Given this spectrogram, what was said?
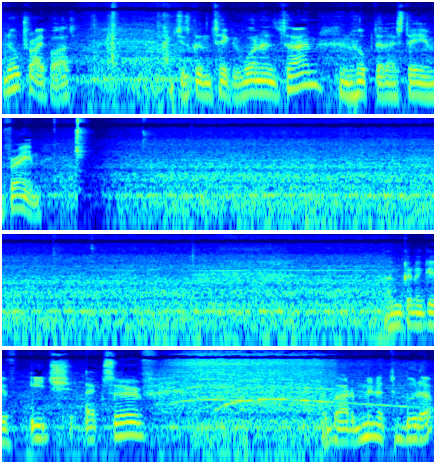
no tripod. I'm just gonna take it one at a time and hope that I stay in frame. I'm gonna give each Xserve about a minute to boot up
